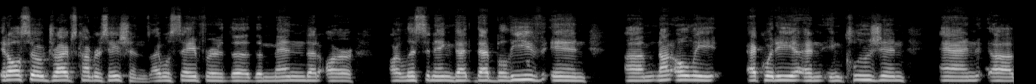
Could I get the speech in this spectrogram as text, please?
it also drives conversations. I will say for the the men that are are listening that that believe in um, not only equity and inclusion and uh,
